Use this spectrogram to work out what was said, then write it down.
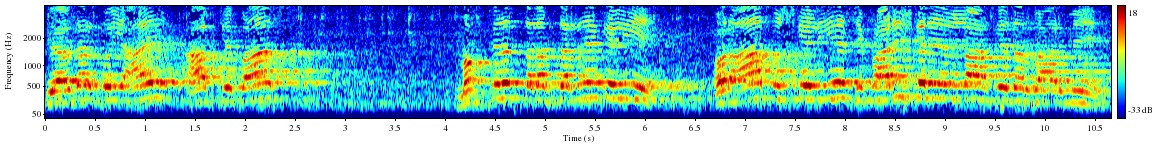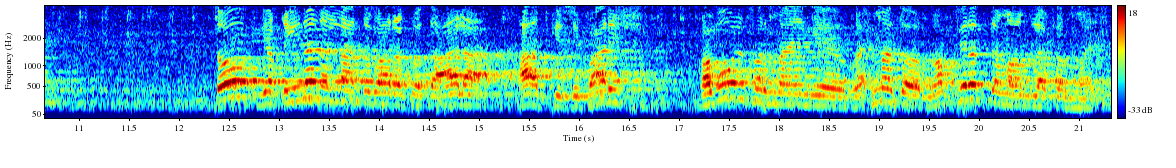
کہ اگر کوئی آئے آپ کے پاس مغفرت طلب کرنے کے لیے اور آپ اس کے لیے سفارش کریں اللہ کے دربار میں، تو یقیناً اللہ تبارک و تعالی آپ کی سفارش قبول فرمائیں گے، رحمت اور مغفرت کا معاملہ فرمائیں گے۔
